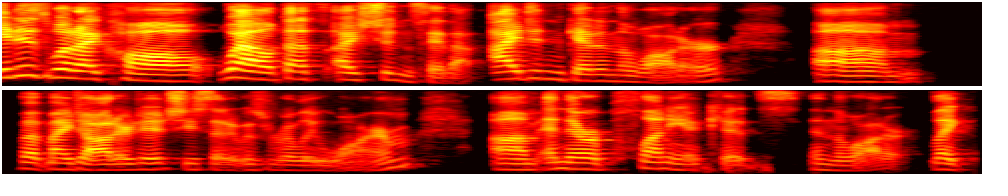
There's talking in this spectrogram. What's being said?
it is what I call, well, that's, I shouldn't say that. I didn't get in the water. Um, but my daughter did. She said it was really warm. Um, and there were plenty of kids in the water. Like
